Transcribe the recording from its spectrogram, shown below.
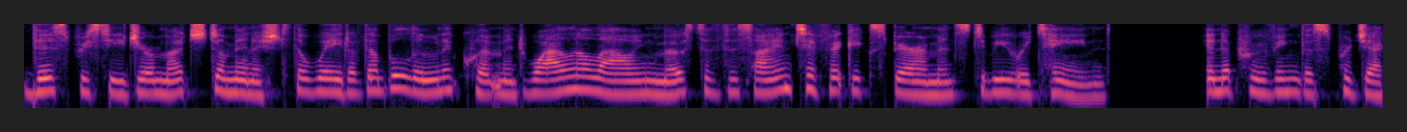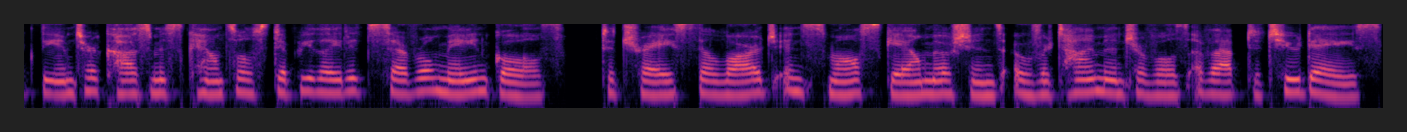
This procedure much diminished the weight of the balloon equipment while allowing most of the scientific experiments to be retained. In approving this project the Intercosmos Council stipulated several main goals, to trace the large and small scale motions over time intervals of up to two days,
